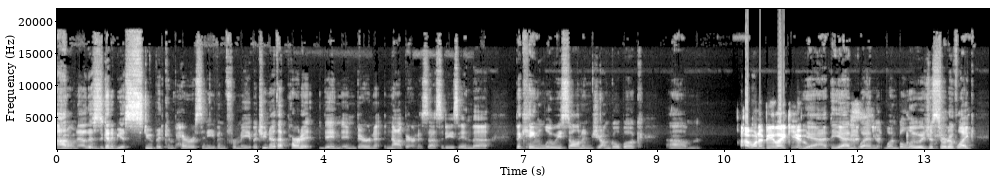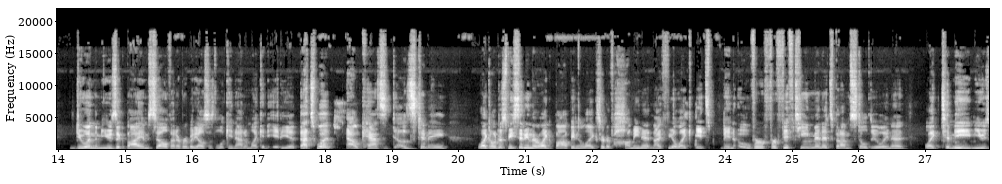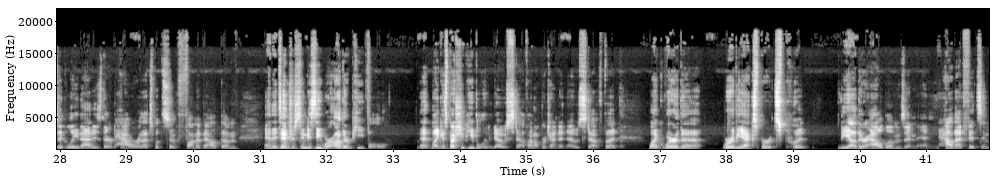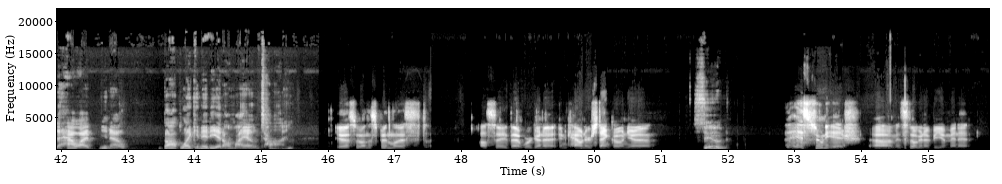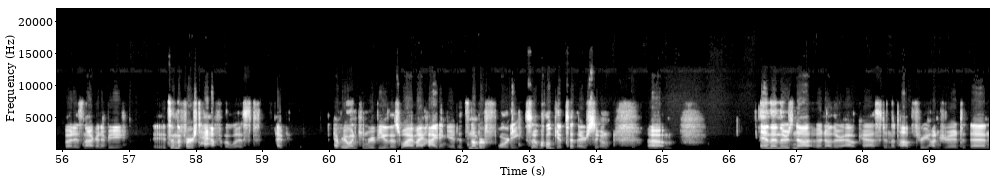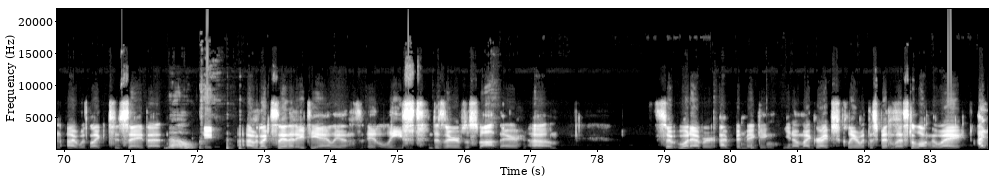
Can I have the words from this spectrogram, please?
I don't know. This is going to be a stupid comparison even for me, but you know that part of, in in bare not bare necessities in the the King Louie song in Jungle Book. Um, I want to be like you. Yeah, at the end when when Baloo is just sort of like doing the music by himself and everybody else is looking at him like an idiot. That's what OutKast does to me. Like I'll just be sitting there like bopping and like sort of humming it, and I feel like it's been over for 15 minutes, but I'm still doing it. Like to me musically that is their power. That's what's so fun about them. And it's interesting to see where other people uh, like especially people who know stuff. I don't pretend to know stuff, but like where the where the experts put the other albums and and how that fits into how I, you know, bop like an idiot on my own time. Yeah, so on the spin list, I'll say that we're gonna encounter Stankonia soon. Eh, soon-ish. Um, it's still gonna be a minute, but it's not gonna be. It's in the first half of the list. I, everyone can review this. Why am I hiding it? It's number forty, so we'll get to there soon. Um, and then there's not another OutKast in the top 300, and I would like to say that no, I would like to say that ATLiens at least deserves a spot there. Um, so whatever, I've been making you know my gripes clear with the spin list along the way. I.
